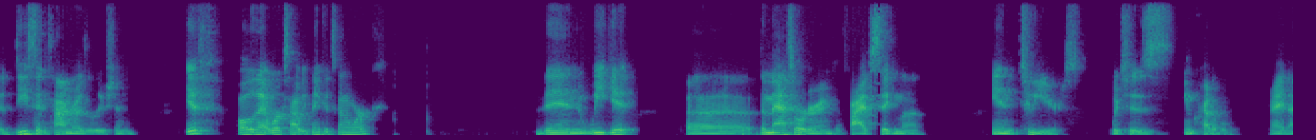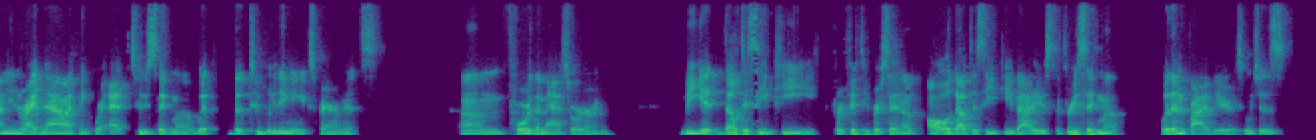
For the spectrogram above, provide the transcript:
a decent time resolution. If all of that works how we think it's going to work, then we get uh, the mass ordering to five sigma in two years, which is incredible. Right? I mean, right now, I think we're at two sigma with the two leading experiments um, for the mass ordering. We get delta CP for 50% of all delta CP values to three sigma within five years, which is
